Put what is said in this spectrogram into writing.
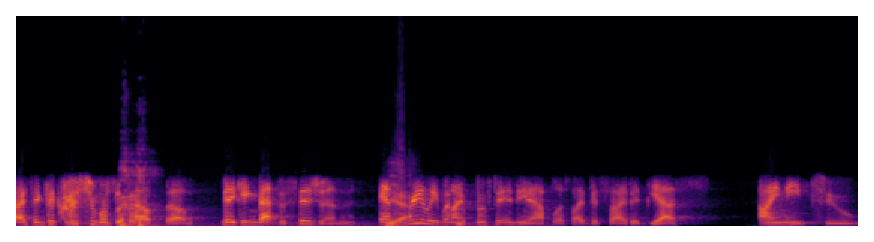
I think the question was about um, making that decision. And yeah. really, when I moved to Indianapolis, I decided yes, I need to,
